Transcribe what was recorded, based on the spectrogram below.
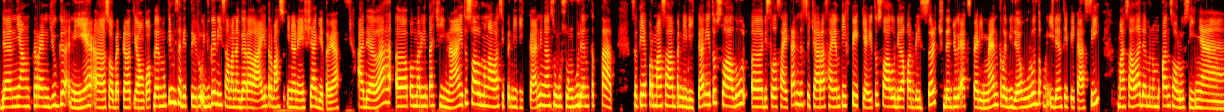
Dan yang keren juga nih, uh, sobat kenal Tiongkok dan mungkin bisa ditiru juga nih sama negara lain termasuk Indonesia gitu ya, adalah uh, pemerintah Cina itu selalu mengawasi pendidikan dengan sungguh-sungguh dan ketat. Setiap permasalahan pendidikan itu selalu uh, diselesaikan secara saintifik, yaitu selalu dilakukan research dan juga eksperimen terlebih dahulu untuk mengidentifikasi masalah dan menemukan solusinya.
